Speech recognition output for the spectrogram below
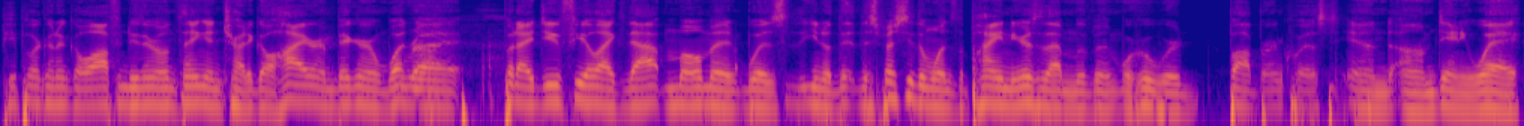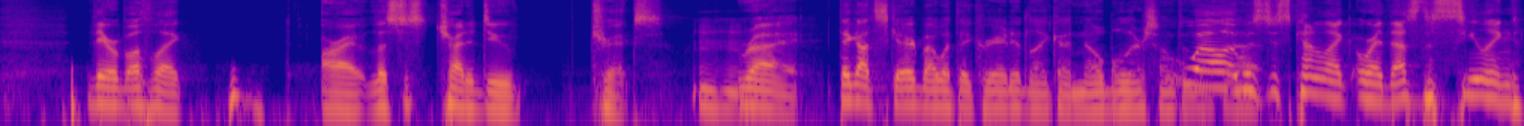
people are going to go off and do their own thing and try to go higher and bigger and whatnot. Right. But I do feel like that moment was, you know, the, especially the ones, the pioneers of that movement were who were Bob Burnquist and um, Danny Way. They were both like, all right, let's just try to do tricks. right. They got scared by what they created, like a noble or something. Well, like it was just kind of like, all right, that's the ceiling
